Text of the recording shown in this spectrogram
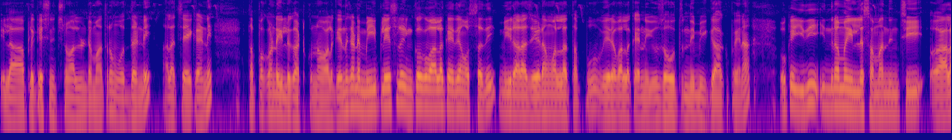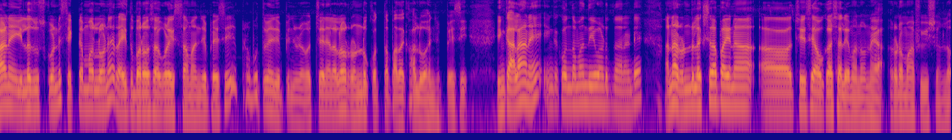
ఇలా అప్లికేషన్ ఇచ్చిన వాళ్ళు ఉంటే మాత్రం వద్దండి. అలా చేయకండి. తప్పకుండా ఇల్లు కట్టుకున్న వాళ్ళకి ఎందుకంటే మీ ప్లేస్‌లో ఇంకొక వాళ్ళకైతే వస్తుంది మీరు అలా చేయడం వల్ల తప్పు. వేరే వాళ్ళకైనా యూజ్ అవుతుంది మీకు కాకపోయినా. ఓకే. ఇది ఇందిరమ్మ ఇల్లు సంబంధించి అలానే ఇల్లు చూసుకోండి సెప్టెంబర్‌లోనే రైతు భరోసా కూడా ఇస్తామని చెప్పేసి ప్రభుత్వమే చెప్పింది చూడండి. వచ్చే నెలలో రెండు కొత్త పథకాలు అని చెప్పేసి. ఇంకా అలానే ఇంకా కొంతమంది ఏమంటున్నారంటే అన్న రెండు లక్షల పైన చేసే అవకాశాలు ఏమైనా ఉన్నాయా? రుణమాఫీ విషయంలో.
